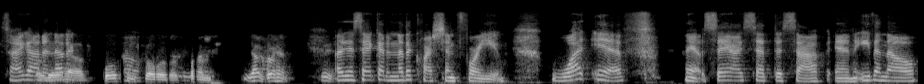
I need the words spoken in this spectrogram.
So I got so another. Have full oh. control oh. over funds. Yeah, go ahead. Please. I was say I got another question for you. What if you know, say I set this up, and even though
